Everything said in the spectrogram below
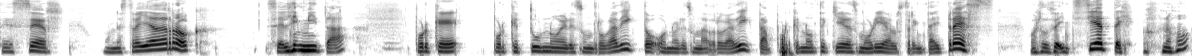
de ser una estrella de rock se limita porque porque tú no eres un drogadicto o no eres una drogadicta, porque no te quieres morir a los 33 o a los 27, ¿no?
